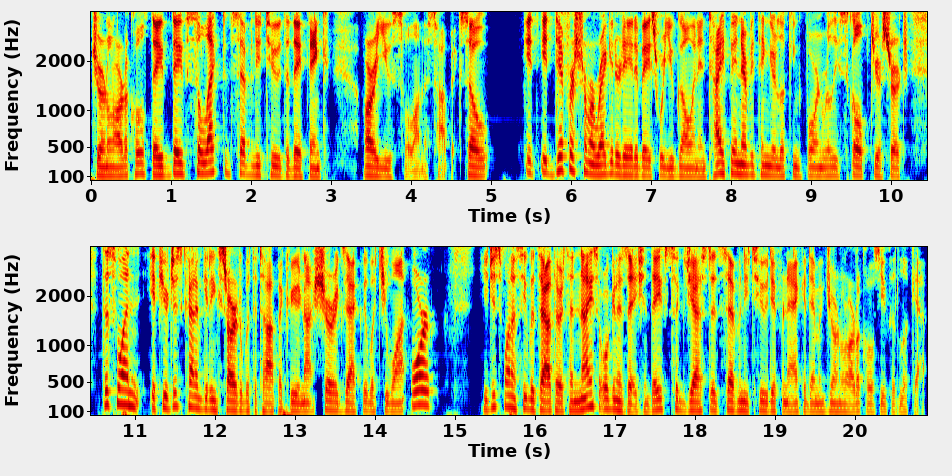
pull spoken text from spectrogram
journal articles, they've, they've selected 72 that they think are useful on this topic. So it, it differs from a regular database where you go in and type in everything you're looking for and really sculpt your search. This one, if you're just kind of getting started with the topic or you're not sure exactly what you want, or you just want to see what's out there, it's a nice organization. They've suggested 72 different academic journal articles you could look at.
